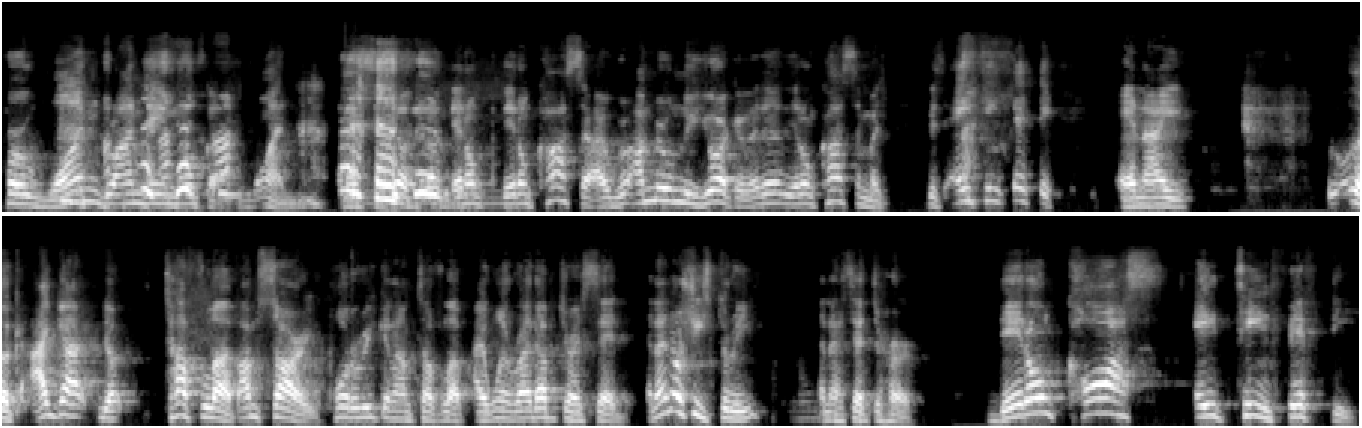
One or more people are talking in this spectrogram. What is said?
for one grande mocha one said, "No, they, don't, they don't they don't cost that i'm from new york they they don't cost that much it's 1850 and i look i got you know, tough love. I'm sorry. Puerto rican i'm tough love. I went right up to her i said and i know she's three and i said to her they don't cost 1850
